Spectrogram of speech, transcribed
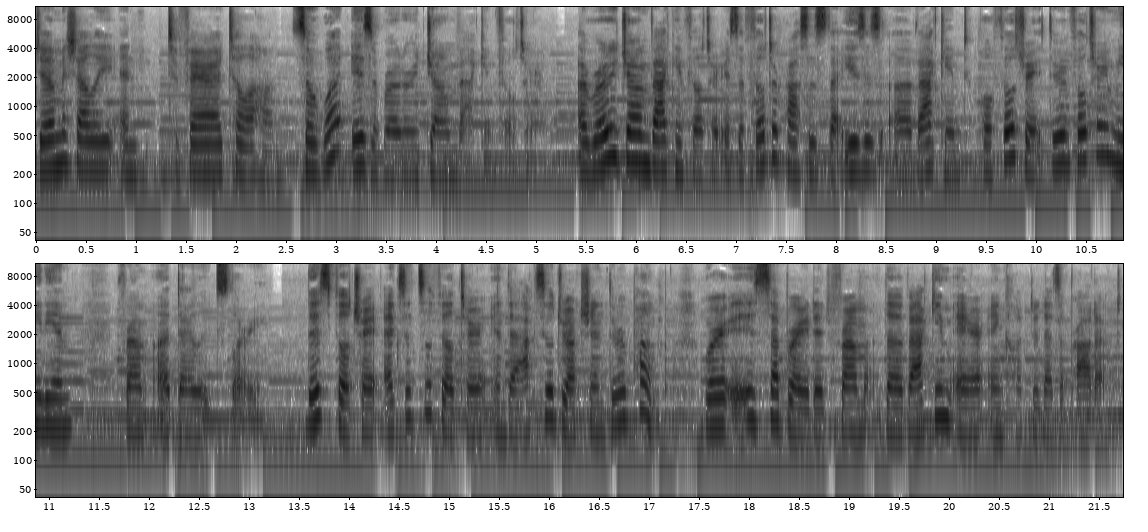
Joe Micheli, and Tefera Tillahan. So what is a rotary drum vacuum filter? A rotary drum vacuum filter is a filter process that uses a vacuum to pull filtrate through a filtering medium from a dilute slurry. This filtrate exits the filter in the axial direction through a pump, where it is separated from the vacuum air and collected as a product.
